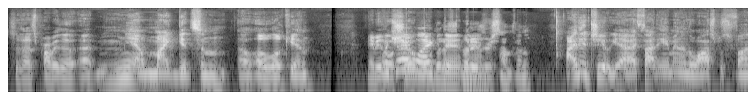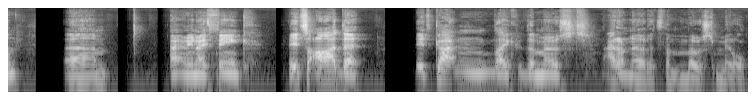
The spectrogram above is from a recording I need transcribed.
so that's probably the uh, you know might get some a, a look in. Maybe Which they'll show a little bit of footage or something. I did too. Yeah, I thought Ant Man and the Wasp was fun. Um, I mean, I think it's odd that it's gotten like the most. I don't know that it's the most middle,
